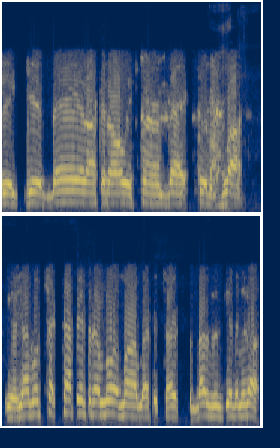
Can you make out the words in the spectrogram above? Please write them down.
shit get bad. I could always turn back to the block. You know, y'all go check tap into that Lord Mobb record, church. The brothers is giving it up.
